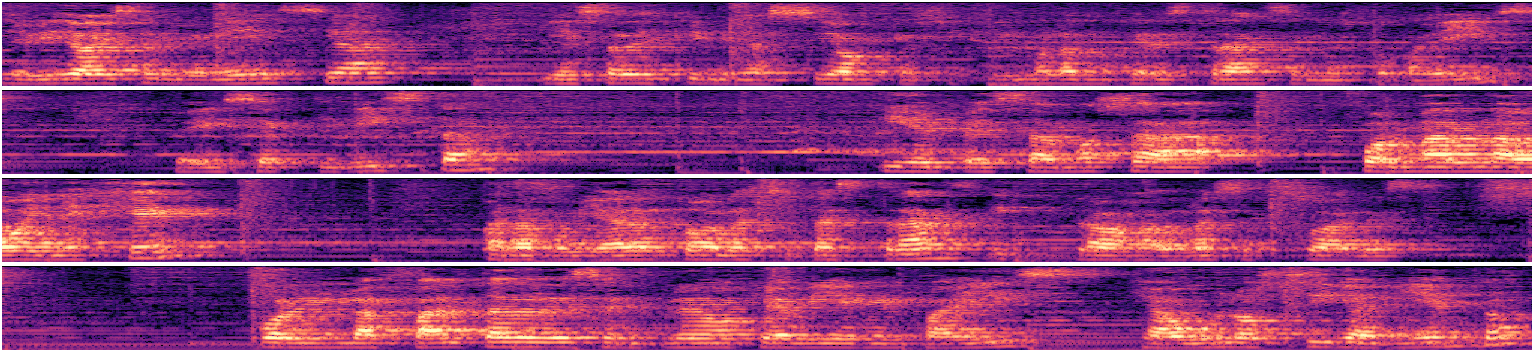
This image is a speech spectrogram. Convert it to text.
Debido a esa violencia y esa discriminación que sufrimos las mujeres trans en nuestro país, me hice activista y empezamos a formar una ONG para apoyar a todas las chicas trans y trabajadoras sexuales. Por la falta de desempleo que había en el país, que aún lo sigue habiendo,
